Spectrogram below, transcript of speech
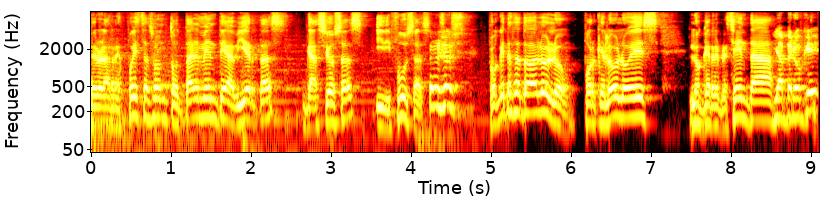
pero las respuestas son totalmente abiertas, gaseosas y difusas. Pero es. ¿Por qué te has tatuado a Lolo? Porque Lolo es lo que representa Ya, pero qué.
